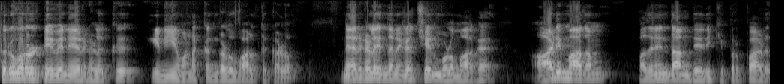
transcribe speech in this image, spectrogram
திருவருள் டிவி நேயர்களுக்கு இனிய வணக்கங்களும் வாழ்த்துக்களும். நேர்களை இந்த நிகழ்ச்சியின் மூலமாக ஆடி மாதம் பதினைந்தாம் தேதிக்கு பிற்பாடு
